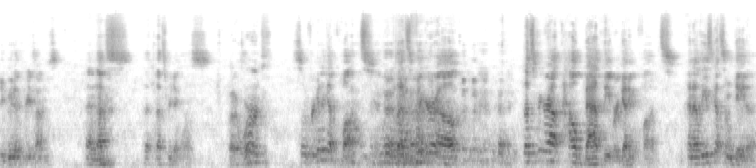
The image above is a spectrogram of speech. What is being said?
reboot it three times. And that's, that, that's ridiculous. But it works. So if we're gonna get fucked, let's figure out let's figure out how badly we're getting fucked, and at least get some data.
